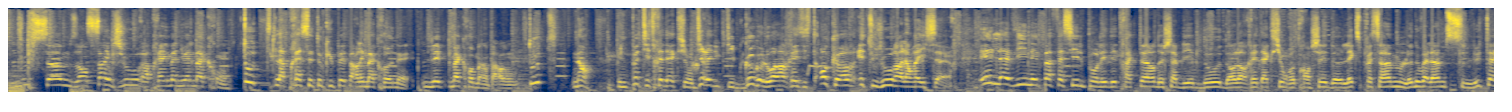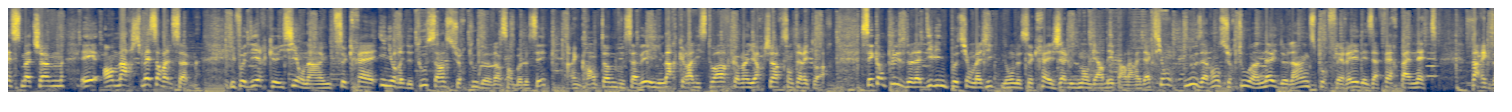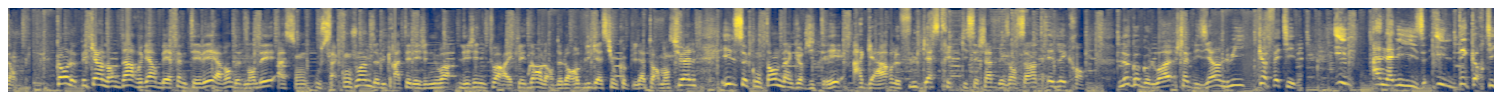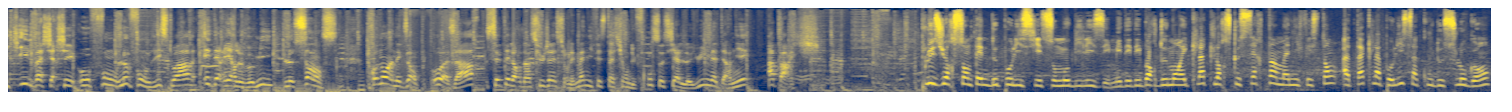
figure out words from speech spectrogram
Nous sommes en 5 jours après Emmanuel Macron. Toute la presse est occupée par les Macronais. Les Macromains, pardon. Toute Non. Une petite rédaction d'irréductibles gogolois résiste encore et toujours à l'envahisseur. Et la vie n'est pas facile pour les détracteurs de Chablis Hebdo dans leur rédaction retranchée de l'Expressum, le Nouvel Homs, Lutès Matchum et En Marche mais sans Valsum. Il faut dire qu'ici on a un secret ignoré de tous, hein, surtout de Vincent Bolossé. Un grand homme, vous savez, il marquera l'histoire comme un Yorkshire son territoire. C'est qu'en plus de la divine potion magique dont le secret est jalousement gardé par la rédaction, nous avons surtout un œil de lynx pour flairer les affaires pas nettes. Par exemple, quand le Pékin lambda regarde BFM TV avant de demander à son ou sa conjointe de lui gratter les, génitoires avec les dents lors de leur obligation copulatoire mensuelle, il se contente d'ingurgiter, hagard, le flux gastrique qui s'échappe des enceintes et de l'écran. Le gogolois chablisien, lui, que fait-il? Il analyse, il décortique, il va chercher au fond le fond de l'histoire et derrière le vomi, le sens. Prenons un exemple au hasard, c'était lors d'un sujet sur les manifestations du Front Social le 8 mai dernier à Paris. Plusieurs centaines de policiers sont mobilisés, mais des débordements éclatent lorsque certains manifestants attaquent la police à coups de slogans.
